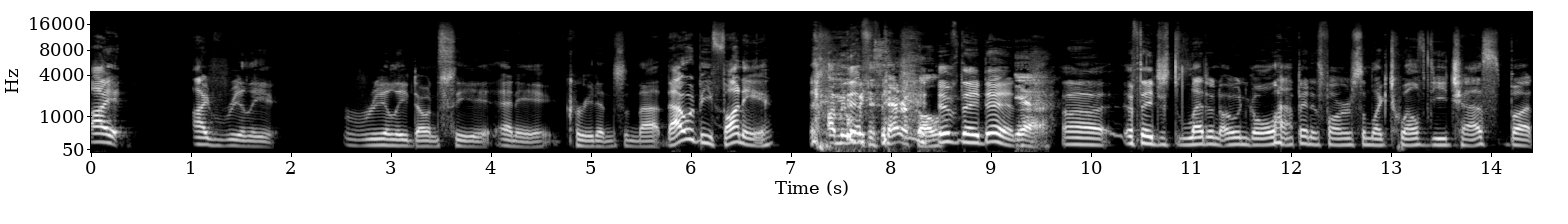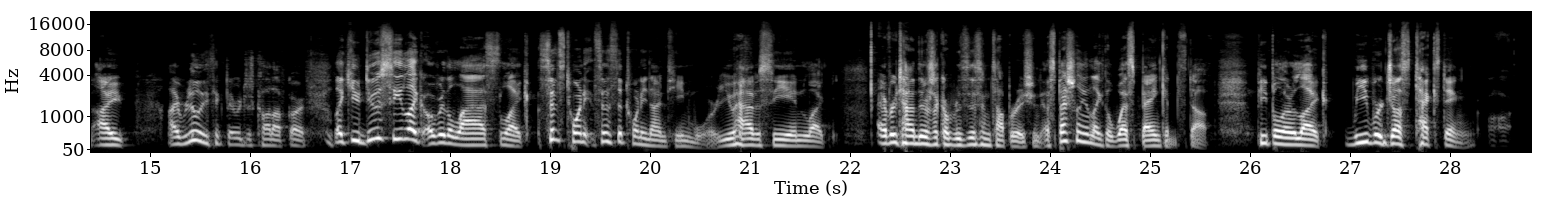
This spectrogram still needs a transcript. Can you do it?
I I really really don't see any credence in that. That would be funny. I mean, it would be hysterical. if they did. Yeah, uh, if they just let an own goal happen as far as some like 12d chess but i i really think they were just caught off guard like you do see like over the last like since 20 since the 2019 war you have seen like every time there's like a resistance operation especially in like the west bank and stuff people are like we were just texting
